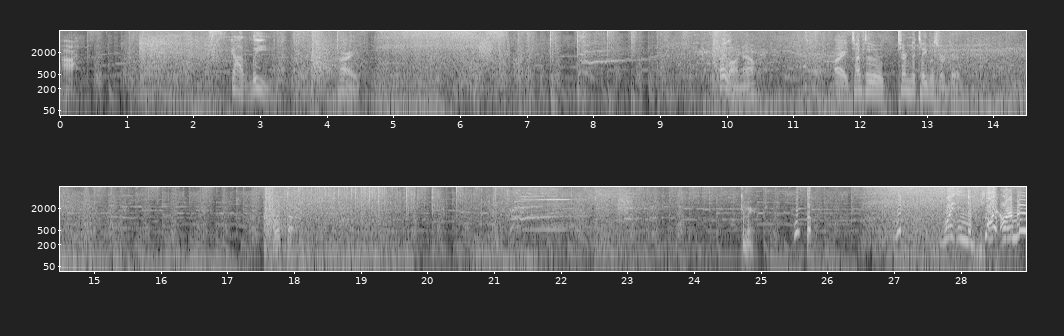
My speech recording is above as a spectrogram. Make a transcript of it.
Ah. God, leave. Alright. Hold on now. Alright, time to turn the tables real good. Come here. What the? What? What in the plot armor?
